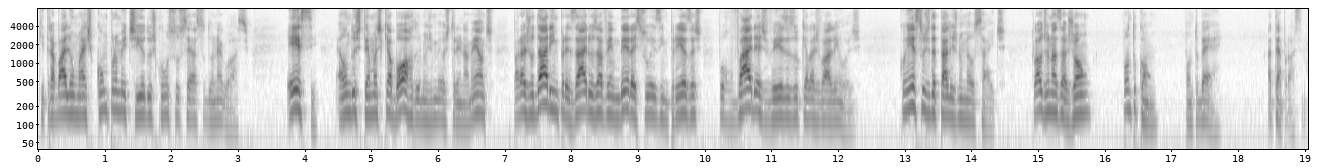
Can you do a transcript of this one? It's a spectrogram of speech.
que trabalham mais comprometidos com o sucesso do negócio. Esse é um dos temas que abordo nos meus treinamentos para ajudar empresários a vender as suas empresas por várias vezes o que elas valem hoje. Conheça os detalhes no meu site claudionazajon.com.br. Até a próxima.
